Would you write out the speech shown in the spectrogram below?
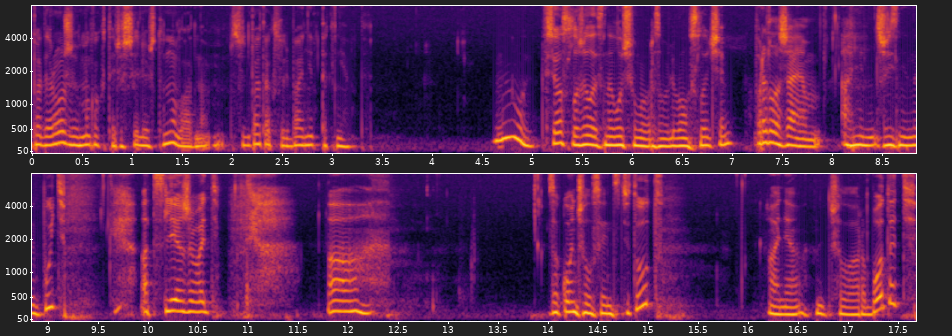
подороже, мы как-то решили, что ну ладно, судьба так судьба, нет так нет. Ну, все сложилось наилучшим образом в любом случае. Продолжаем Анин жизненный путь отслеживать. Закончился институт, Аня начала работать,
